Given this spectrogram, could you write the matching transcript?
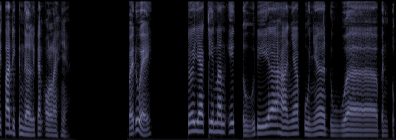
kita dikendalikan olehnya. By the way keyakinan itu dia hanya punya dua bentuk.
